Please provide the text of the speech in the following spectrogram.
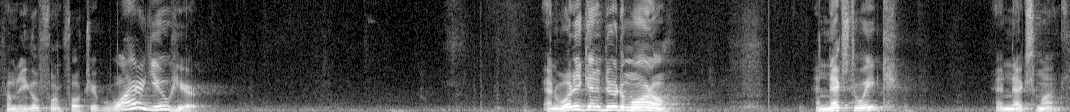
from the Eagle Forum Folk Trip, why are you here? And what are you going to do tomorrow and next week and next month?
